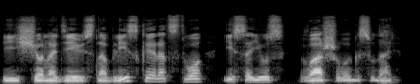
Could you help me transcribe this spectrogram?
и еще надеюсь на близкое родство и союз вашего государя.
